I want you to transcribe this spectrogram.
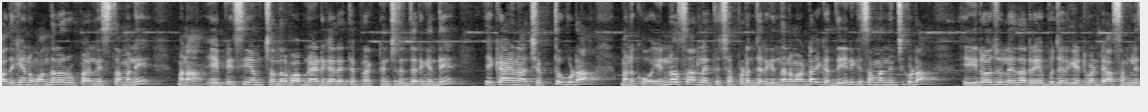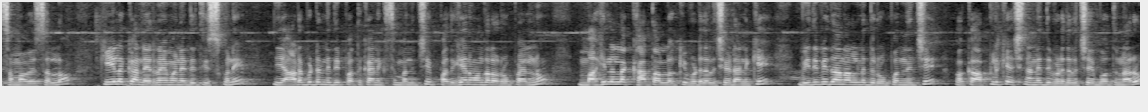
పదిహేను వందల రూపాయలను ఇస్తామని మన ఏపీ సీఎం చంద్రబాబు నాయుడు గారు అయితే ప్రకటించడం జరిగింది. ఇక ఆయన చెప్తూ కూడా మనకు ఎన్నోసార్లు అయితే చెప్పడం జరిగిందనమాట ఇక దీనికి సంబంధించి కూడా ఈరోజు లేదా రేపు జరిగేటువంటి అసెంబ్లీ సమావేశాల్లో కీలక నిర్ణయం అనేది తీసుకుని ఈ ఆడబిడ్డ నిధి పథకానికి సంబంధించి పదిహేను వందల రూపాయలను మహిళల ఖాతాల్లోకి విడుదల చేయడానికి విధి విధానాల అనేది రూపొందించి ఒక అప్లికేషన్ అనేది విడుదల చేయబోతున్నారు.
